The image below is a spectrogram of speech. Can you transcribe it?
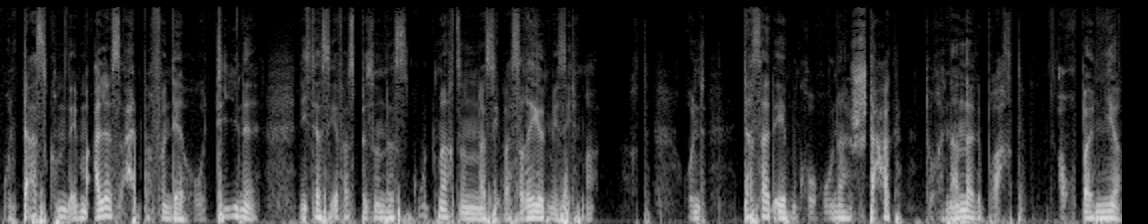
Und das kommt eben alles einfach von der Routine. Nicht, dass ihr was besonders gut macht, sondern dass ihr was regelmäßig macht. Und das hat eben Corona stark durcheinander gebracht. Auch bei mir.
